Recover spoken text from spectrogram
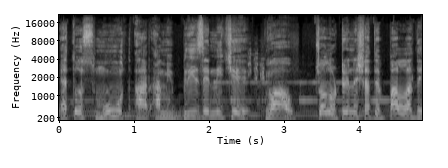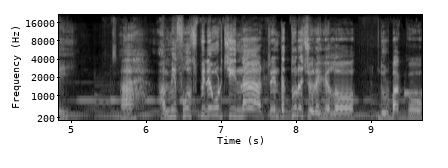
এত স্মুথ আর আমি ব্রিজের নিচে। ওয়াও, চলো ট্রেনের সাথে পাল্লা দেই। আহ, আমি ফুল স্পিডে উঠছি। না, ট্রেনটা দূরে চলে গেল। দুর্ভাগ্য।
